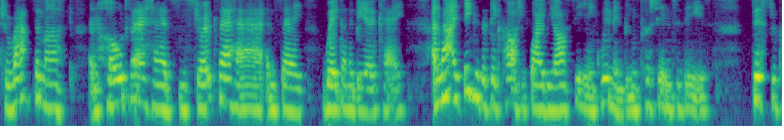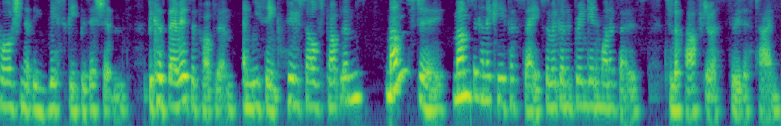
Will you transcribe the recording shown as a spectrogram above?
to wrap them up and hold their heads and stroke their hair and say, We're going to be okay. And that I think is a big part of why we are seeing women being put into these disproportionately risky positions because there is a problem. And we think, who solves problems? Mums do. Mums are going to keep us safe. So we're going to bring in one of those to look after us through this time.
